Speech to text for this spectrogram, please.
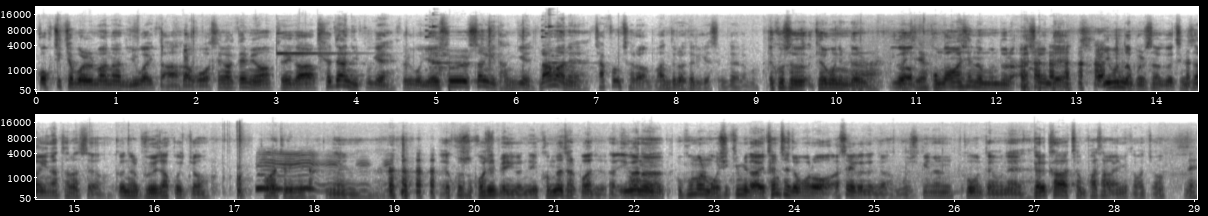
꼭 지켜볼 만한 이유가 있다라고 생각되면 저희가 최대한 이쁘게 그리고 예술성 이 담긴 나만의 작품처럼 만들어 드리겠습니다, 여러분. 에코스 결구님들 아, 이거 아시죠? 공감하시는 분들은 아시는데 이분도 벌써 그 증상이 나타났어요. 끈을 부여잡고 있죠. 동아줄입니다. 네. 에쿠스 고질병이거든요. 이거 겁나 잘 뽑아져요. 이거는 부품을 못 시킵니다. 이 전체적으로 아세이거든요. 못 시키는 부분 때문에 결카 전파상 아닙니까? 맞죠? 네.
